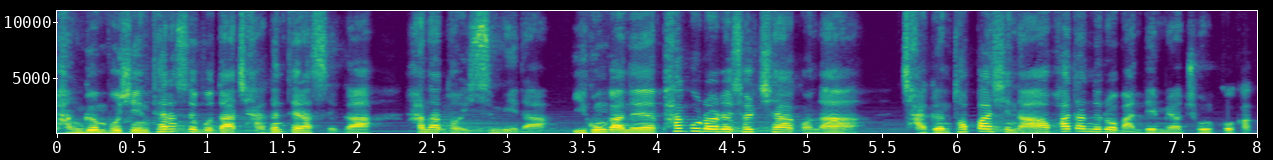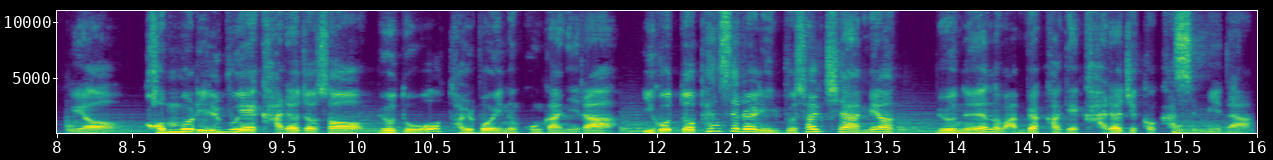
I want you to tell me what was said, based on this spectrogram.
방금 보신 테라스보다 작은 테라스가 하나 더 있습니다. 이 공간은 파고라를 설치하거나 작은 텃밭이나 화단으로 만들면 좋을 것 같고요. 건물 일부에 가려져서 묘도 덜 보이는 공간이라 이곳도 펜스를 일부 설치하면 묘는 완벽하게 가려질 것 같습니다.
